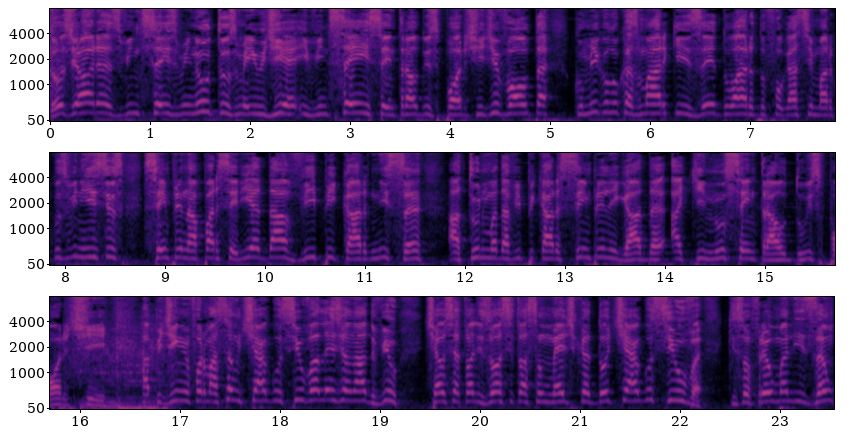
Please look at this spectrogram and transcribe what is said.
12 horas 26 minutos, meio-dia e 26, Central do Esporte de volta. Comigo, Lucas Marques, Eduardo Fogassi e Marcos Vinícius, sempre na parceria da Vipcar Nissan, a turma da Vipcar sempre ligada aqui no Central do Esporte. Rapidinho, informação: Thiago Silva lesionado, viu? Chelsea atualizou a situação médica do Thiago Silva, que sofreu uma lesão,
